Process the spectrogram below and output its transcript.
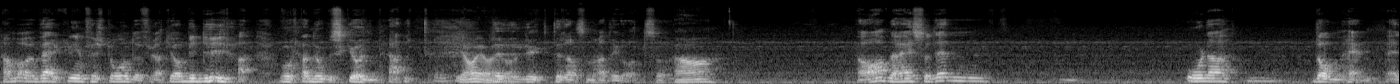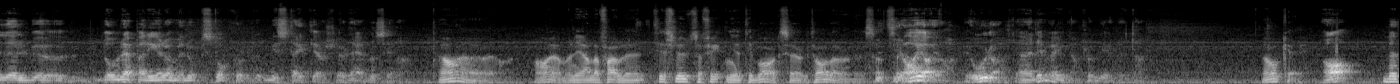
han var verkligen förstående för att jag bedyrade våran oskuld med allt Ja, ja, ja. ryktena som hade gått. Så. Ja, Ja, nej, så den ordnade de hem. Eller eh, de reparerade väl upp Stockholm misstänkte jag. Körde hem och senare. ja, ja, ja. Ja, ja, men i alla fall eh, till slut så fick ni tillbaks högtalaren så att säga. Ja, ja, ja. Jo då. Nej, det var inga problem. Utan. Ja, Okej. Ja, men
